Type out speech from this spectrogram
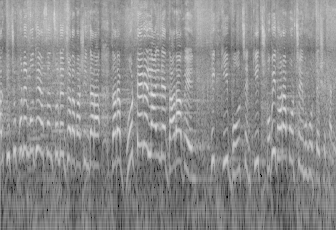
আর কিছুক্ষণের মধ্যে আসানসোলের যারা বাসিন্দারা, তারা ভোটের লাইনে দাঁড়াবেন। ঠিক কি বলছেন, কি ছবি ধরা পড়ছে এই মুহূর্তে সেখানে?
